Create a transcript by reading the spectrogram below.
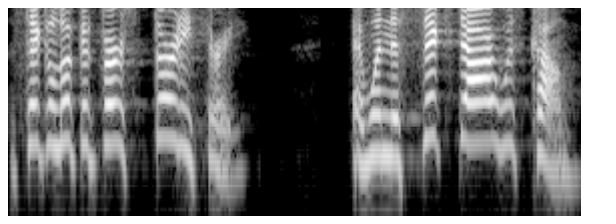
Let's take a look at verse 33. And when the sixth hour was come,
